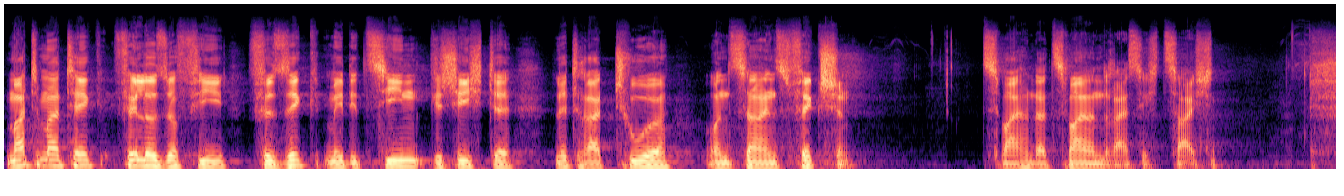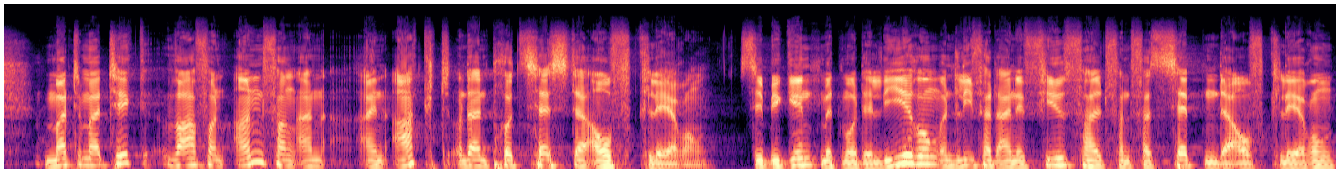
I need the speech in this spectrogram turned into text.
Mathematik, Philosophie, Physik, Medizin, Geschichte, Literatur und Science Fiction. 232 Zeichen. Mathematik war von Anfang an ein Akt und ein Prozess der Aufklärung. Sie beginnt mit Modellierung und liefert eine Vielfalt von Facetten der Aufklärung,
